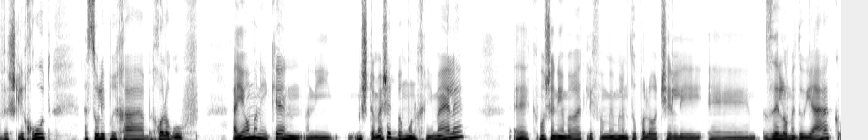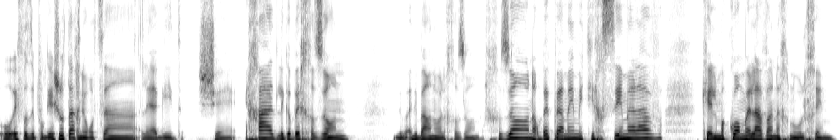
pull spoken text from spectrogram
ושליחות עשו לי פריחה בכל הגוף. היום אני כן, אני משתמשת במונחים האלה, אה, כמו שאני אומרת לפעמים למטופלות שלי, אה, זה לא מדויק, או איפה זה פוגש אותך. אני רוצה להגיד שאחד, לגבי חזון, דיברנו על חזון. חזון, הרבה פעמים מתייחסים אליו כאל מקום אליו אנחנו הולכים.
